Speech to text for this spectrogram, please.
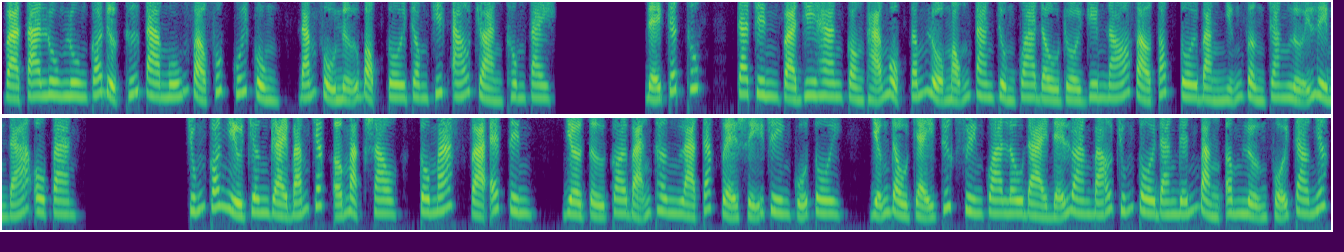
Và ta luôn luôn có được thứ ta muốn vào phút cuối cùng, đám phụ nữ bọc tôi trong chiếc áo choàng không tay. Để kết thúc, Katrin và Jihan còn thả một tấm lụa mỏng tan trùng qua đầu rồi ghim nó vào tóc tôi bằng những vần trăng lưỡi liềm đá opal. Chúng có nhiều chân gài bám chắc ở mặt sau, Thomas và Estin, giờ tự coi bản thân là các vệ sĩ riêng của tôi, dẫn đầu chạy trước xuyên qua lâu đài để loan báo chúng tôi đang đến bằng âm lượng phổi cao nhất.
